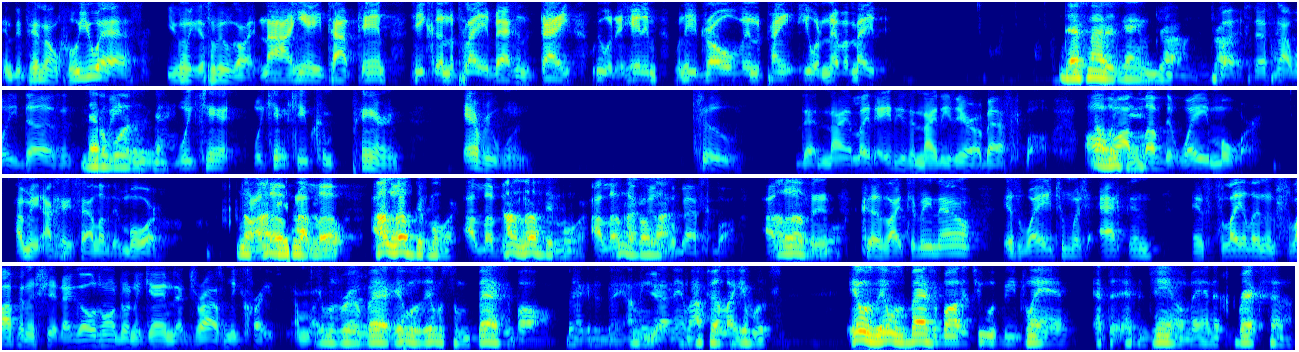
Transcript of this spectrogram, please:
And depending on who you ask, you're gonna get some people go like, nah, he ain't top 10. He couldn't have played back in the day. We would have hit him when he drove in the paint. He would have never made it. That's not his game driving. driving But that's not what he does. And never we- was his game. we can't we can't keep comparing everyone to that nine, late 80s and 90s era basketball. No, Although I loved it way more. I mean, I can't say I loved it more. No, I I, love I love, it more. I loved it more. I love the I loved it more. I love the physical lie. basketball. I, I love loved it because like to me now, it's way too much acting and flailing and flopping and shit that goes on during the game that drives me crazy. I'm like, It was real bad. It was it was some basketball back in the day. I mean, Yeah. goddamn, I felt like it was it was it was basketball that you would be playing at the at the gym, man, at the rec center.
